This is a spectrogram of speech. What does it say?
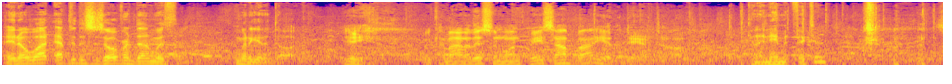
Hey, you know what? After this is over and done with, I'm gonna get a dog. Gee, we come out of this in one piece, I'll buy you the damn dog. Can I name it Victor?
